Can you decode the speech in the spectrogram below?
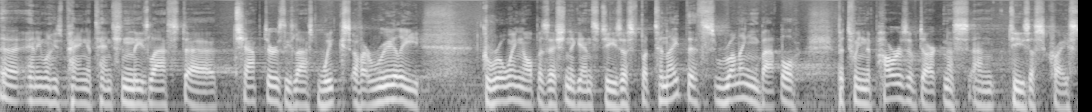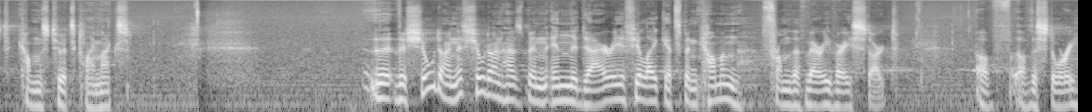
uh, anyone who's paying attention these last uh, chapters, these last weeks, of a really growing opposition against Jesus. But tonight, this running battle between the powers of darkness and Jesus Christ comes to its climax. The, the showdown, this showdown has been in the diary, if you like. It's been coming from the very, very start of, of the story.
